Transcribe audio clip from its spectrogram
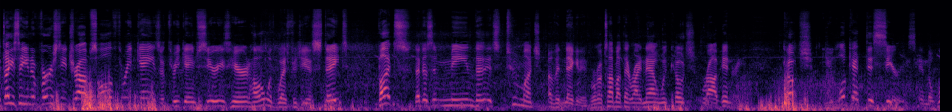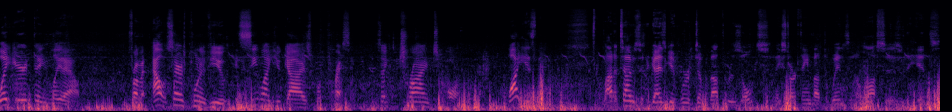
Kentucky State University drops all three games, a three-game series here at home with West Virginia State. But that doesn't mean that it's too much of a negative. We're going to talk about that right now with Coach Rob Henry. Coach, you look at this series and the way everything laid out, from an outsider's point of view, it seemed like you guys were pressing. It's like trying too hard. Why is that? A lot of times guys get worked up about the results and they start thinking about the wins and the losses and the hits,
